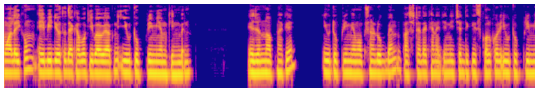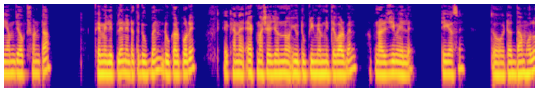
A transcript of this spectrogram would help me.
আসসালামু আলাইকুম এই ভিডিওতে দেখাবো কীভাবে আপনি ইউটিউব প্রিমিয়াম কিনবেন। এজন্য আপনাকে ইউটিউব প্রিমিয়াম অপশানে ঢুকবেন। ফার্স্টে দেখেন এই যে নিচের দিকে স্ক্রল করে ইউটিউব প্রিমিয়াম যে অপশনটা ফ্যামিলি প্ল্যান এটাতে ঢুকবেন। ঢুকার পরে এখানে এক মাসের জন্য ইউটিউব প্রিমিয়াম নিতে পারবেন আপনার জিমেইলে ঠিক আছে? তো এটার দাম হলো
